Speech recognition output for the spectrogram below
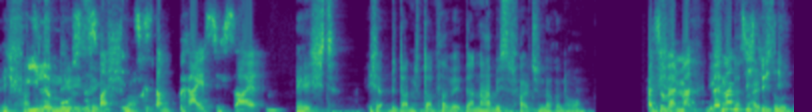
viele Moves, es waren schwach. insgesamt 30 Seiten. Echt? Ich, dann dann, dann habe ich es falsch in Erinnerung. Also wenn man, wenn man sich durch die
